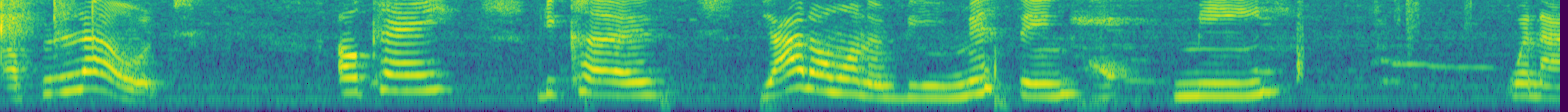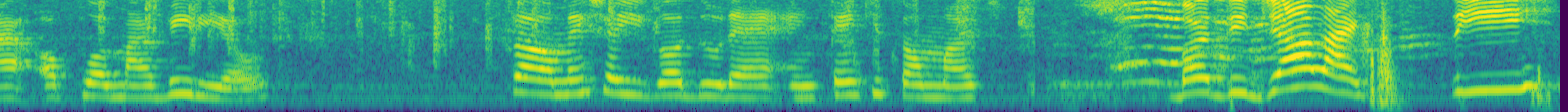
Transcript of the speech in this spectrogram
upload. Okay? Because y'all don't want to be missing me when I upload my videos. So make sure you go do that and thank you so much. But did y'all like see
